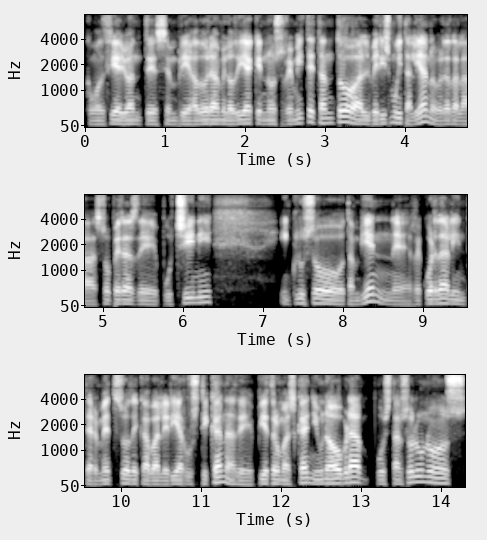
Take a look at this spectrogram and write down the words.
como decía yo antes, embriagadora melodía que nos remite tanto al verismo italiano, ¿verdad? A las óperas de Puccini. Incluso también eh, recuerda el intermezzo de Caballería Rusticana de Pietro Mascagni, una obra pues tan solo unos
